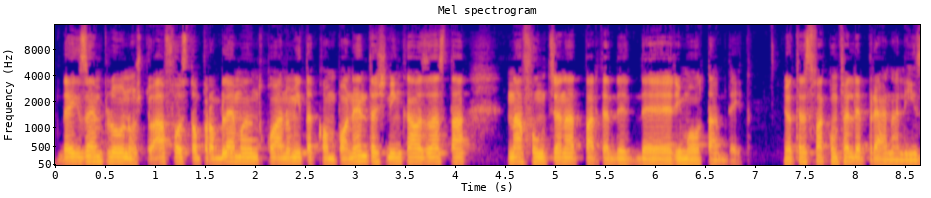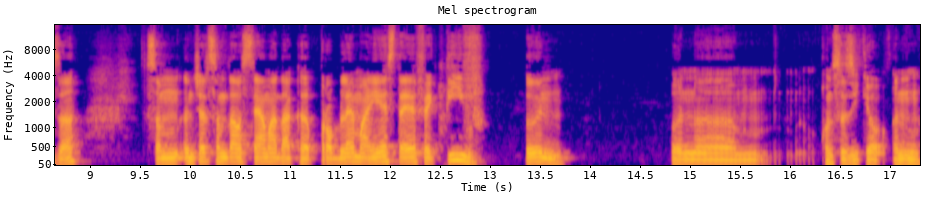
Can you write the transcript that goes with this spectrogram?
De exemplu, nu știu, a fost o problemă cu o anumită componentă și din cauza asta n-a funcționat partea de, de remote update. Eu trebuie să fac un fel de preanaliză, să încerc să-mi dau seama dacă problema este efectiv în, în um, cum să zic eu, în,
